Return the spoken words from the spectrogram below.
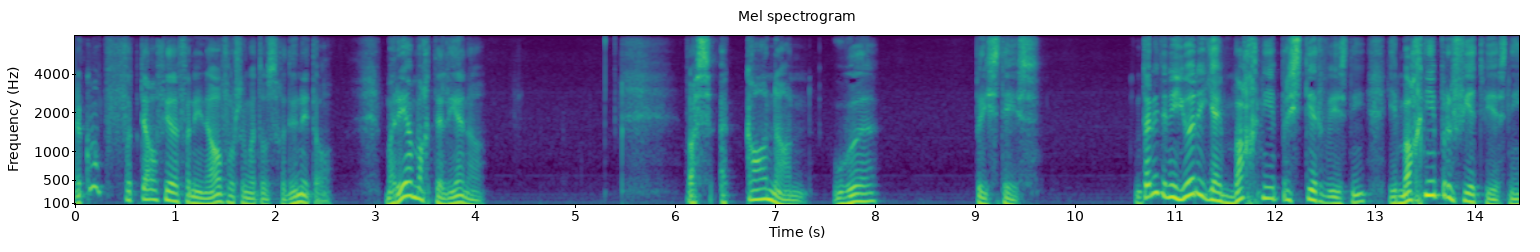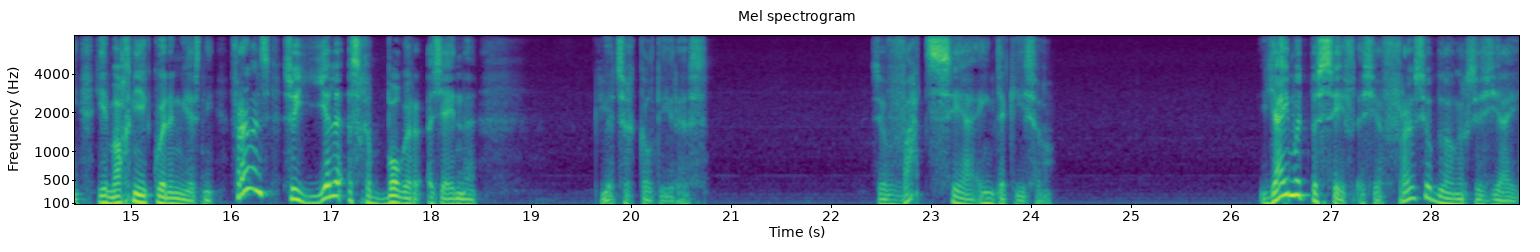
Nou kom ek vertel vir julle van die navorsing wat ons gedoen het al. Maria Magdalena was 'n Kanaan hoë priestess. Want dan net in die Jode, jy mag nie 'n priester wees nie, jy mag nie 'n profeet wees nie, jy mag nie 'n koning wees nie. Vrouens, so julle is gebogger as jy in 'n Joodse kultuur is. So wat sê hy eintlik hierso? Jy moet besef is jou vrou so belangrik soos jy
